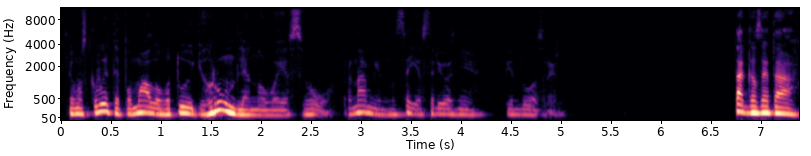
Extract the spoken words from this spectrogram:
що московити помалу готують ґрунт для нової СВО. Принаймні, на це є серйозні підозри. Так, газета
